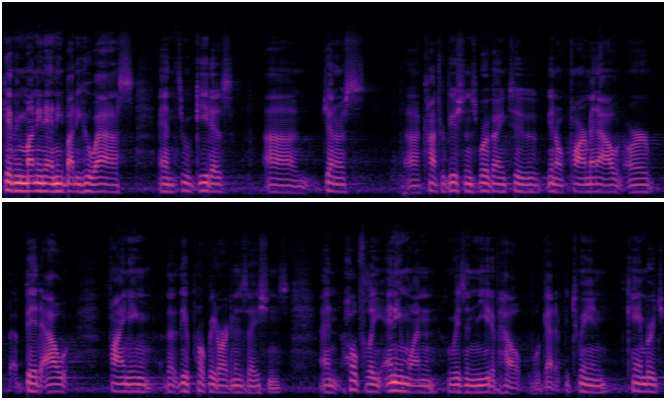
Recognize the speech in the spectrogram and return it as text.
giving money to anybody who asks, and through Geeta's uh, generous uh, contributions, we're going to, you know, farm it out or bid out, finding the, the appropriate organizations. And hopefully anyone who is in need of help will get it between Cambridge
